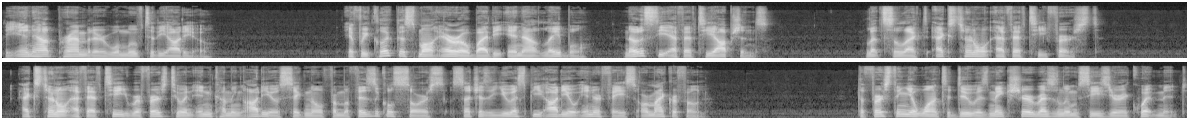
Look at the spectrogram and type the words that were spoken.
The in-out parameter will move to the audio. If we click the small arrow by the in-out label, notice the FFT options. Let's select External FFT first. External FFT refers to an incoming audio signal from a physical source such as a USB audio interface or microphone. The first thing you'll want to do is make sure Resolume sees your equipment.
